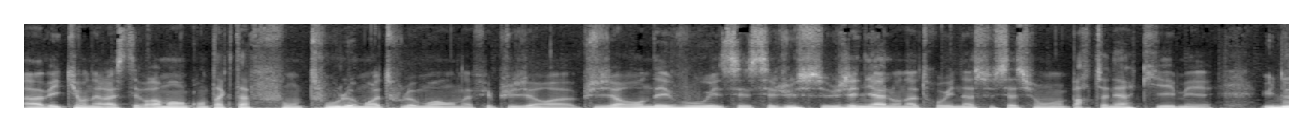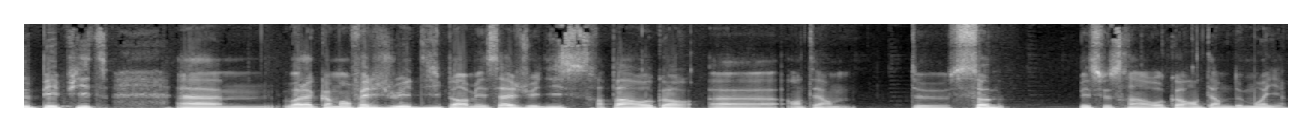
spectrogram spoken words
avec qui on est resté vraiment en contact à fond tout le mois, tout le mois, on a fait plusieurs, euh, plusieurs rendez-vous et c'est juste génial. On a trouvé une association partenaire qui est mais, une pépite. Euh, voilà, comme en fait, je lui ai dit par message, je lui ai dit, ce sera pas un record euh, en termes de somme, mais ce sera un record en termes de moyens.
